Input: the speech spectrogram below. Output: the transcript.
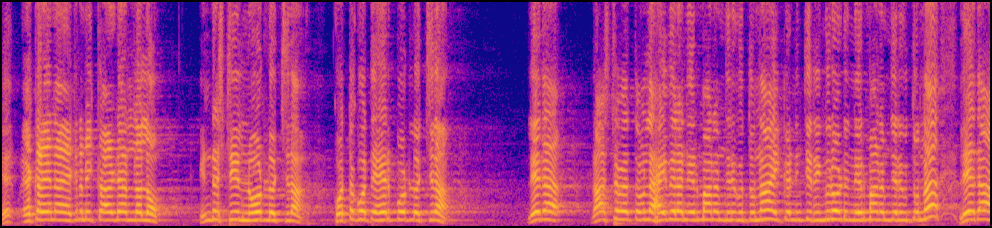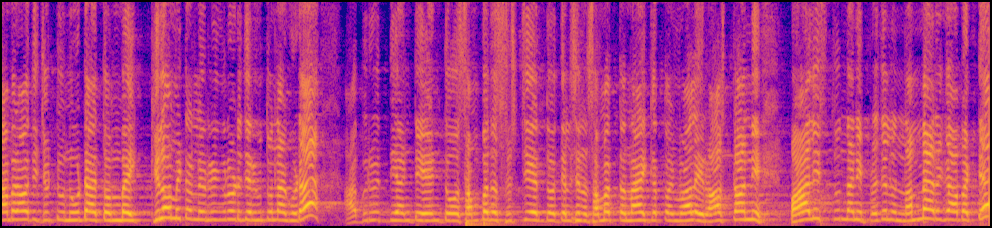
ఎ- ఎక్కడైనా ఎకనామిక్ కారిడార్లలో ఇండస్ట్రియల్ నోడ్లు వచ్చినా కొత్త కొత్త ఎయిర్పోర్ట్లు వచ్చినా లేదా రాష్ట్ర వ్యాప్తంలో హైవేల నిర్మాణం జరుగుతున్నా ఇక్కడి నుంచి రింగ్ రోడ్డు నిర్మాణం జరుగుతున్నా లేదా అమరావతి చుట్టూ నూట తొంభై కిలోమీటర్ల రింగ్ రోడ్డు జరుగుతున్నా కూడా అభివృద్ధి అంటే ఏంటో సంపద సృష్టి ఏంటో తెలిసిన సమర్థ నాయకత్వం ఇవాళ ఈ రాష్ట్రాన్ని పాలిస్తుందని ప్రజలు నమ్మారు కాబట్టే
